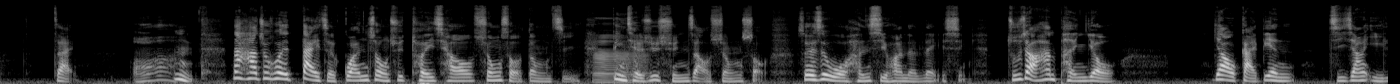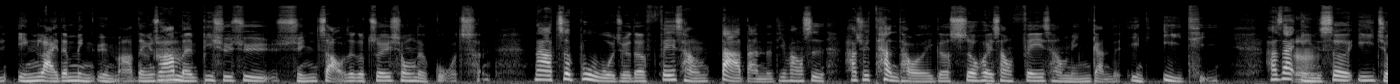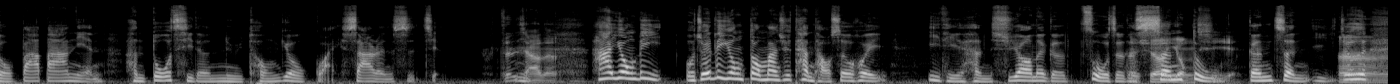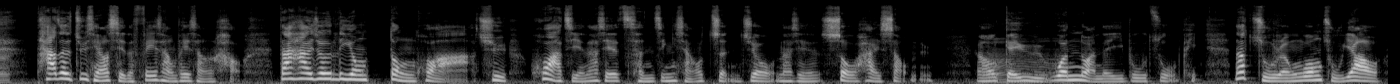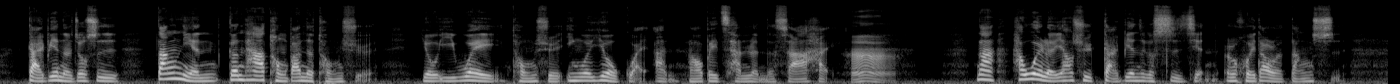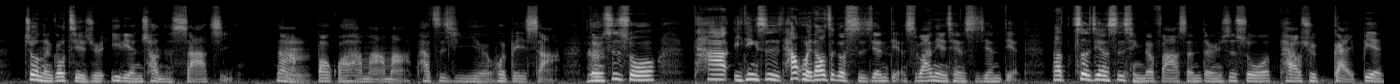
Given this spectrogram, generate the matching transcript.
在。哦，嗯，那他就会带着观众去推敲凶手动机，并且去寻找凶手，所以是我很喜欢的类型。主角和朋友要改变。即将迎迎来的命运嘛，等于说他们必须去寻找这个追凶的过程。嗯、那这部我觉得非常大胆的地方是，他去探讨了一个社会上非常敏感的议议题。他在影射一九八八年很多起的女童诱拐杀人事件。真假的？他用力，我觉得利用动漫去探讨社会议题，很需要那个作者的深度跟正义，就是。他这个剧情要写得非常非常好，但他就利用动画去化解那些曾经想要拯救那些受害少女，然后给予温暖的一部作品。那主人翁主要改变的就是当年跟他同班的同学，有一位同学因为诱拐案，然后被残忍的杀害。那他为了要去改变这个事件，而回到了当时，就能够解决一连串的杀机。那包括他妈妈，他自己也会被杀，等于是说他一定是他回到这个时间点，十八年前时间点。那这件事情的发生，等于是说他要去改变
